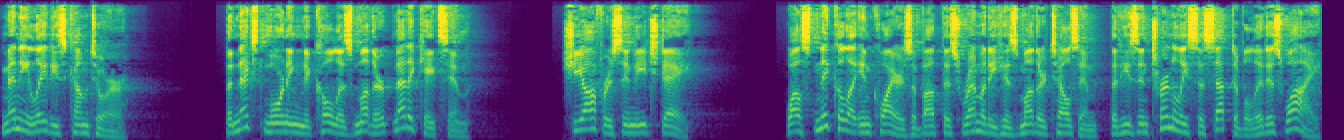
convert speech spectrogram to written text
many ladies come to her. The next morning Nicola's mother medicates him. She offers him each day. Whilst Nicola inquires about this remedy his mother tells him that he's internally susceptible it is why.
